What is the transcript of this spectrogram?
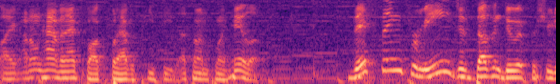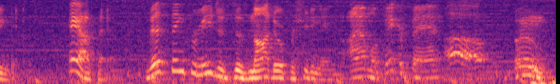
Like, I don't have an Xbox, but I have a PC. That's why I'm playing Halo. This thing, for me, just doesn't do it for shooting games. Hey, I'll say it. This thing, for me, just does not do it for shooting games. I am a bigger fan of... Boom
